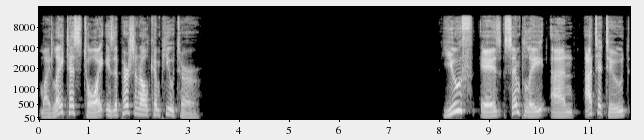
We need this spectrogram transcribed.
My latest toy is a personal computer. Youth is simply an attitude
